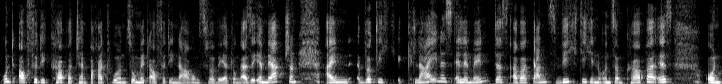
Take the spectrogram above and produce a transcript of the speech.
und auch für die Körpertemperatur und somit auch für die Nahrungsverwertung. Also ihr merkt schon ein wirklich kleines Element, das aber ganz wichtig in unserem Körper ist. Und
